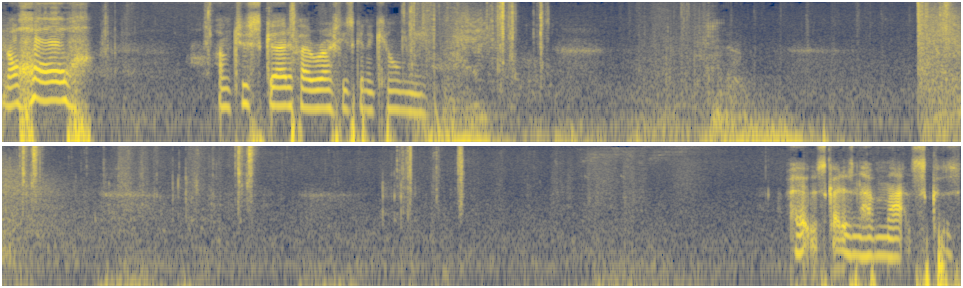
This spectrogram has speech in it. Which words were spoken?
No! I'm too scared if I rush he's gonna kill me. I hope this guy doesn't have mats, because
